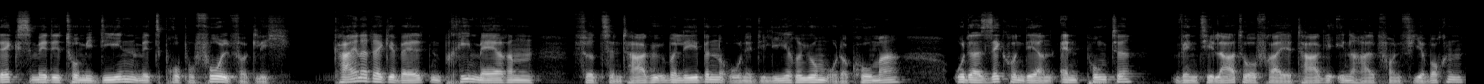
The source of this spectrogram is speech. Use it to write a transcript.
Dexmedetomidin mit Propofol verglich. Keiner der gewählten primären 14 Tage Überleben ohne Delirium oder Koma oder sekundären Endpunkte ventilatorfreie Tage innerhalb von vier Wochen,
